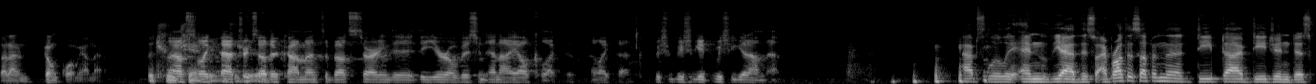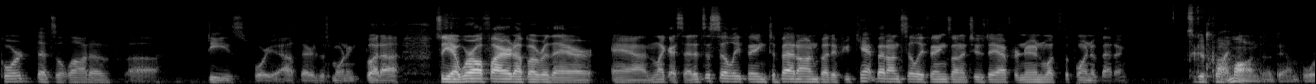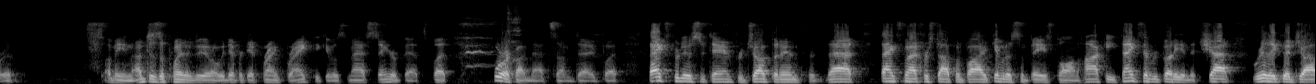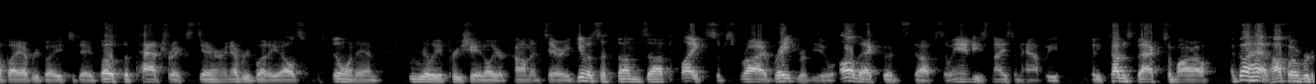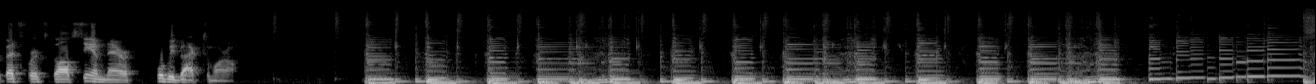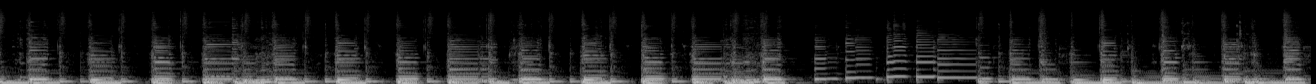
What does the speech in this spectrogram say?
but I don't quote me on that. The true I also like Patrick's other comment about starting the, the Eurovision NIL collective. I like that. We should we should get we should get on that. Absolutely, and yeah, this I brought this up in the deep dive DGen Discord. That's a lot of uh, D's for you out there this morning. But uh, so yeah, we're all fired up over there, and like I said, it's a silly thing to bet on. But if you can't bet on silly things on a Tuesday afternoon, what's the point of betting? It's a good point. I'm on uh, down for it. I mean, I'm disappointed, you know, we never get Frank Brank to give us Masked Singer bets, but work on that someday. But thanks, producer Dan, for jumping in for that. Thanks, Matt, for stopping by, giving us some baseball and hockey. Thanks, everybody in the chat. Really good job by everybody today, both the Patricks, Darren, everybody else filling in. We really appreciate all your commentary. Give us a thumbs up, like, subscribe, rate, review, all that good stuff. So Andy's nice and happy when he comes back tomorrow. And go ahead, hop over to BetSperts Golf, see him there. We'll be back tomorrow.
